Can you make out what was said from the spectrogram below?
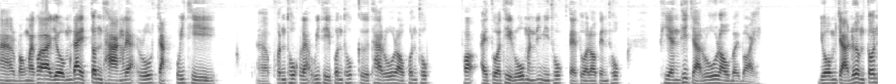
อ่าบอกหมายความว่าโยมได้ต้นทางและรู้จักวิธีพ้นทุกข์แล้ววิธีพ้นทุกข์คือถ้ารู้เราพ้นทุกข์เพราะไอ้ตัวที่รู้มันไม่มีทุกข์แต่ตัวเราเป็นทุกข์เพียรที่จะรู้เราบ่อยๆ โยมจะเริ่มต้น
